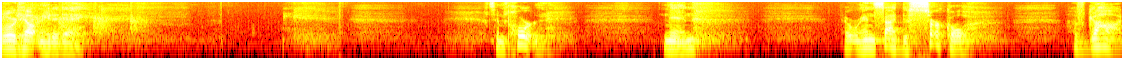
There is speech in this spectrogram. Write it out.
Lord, help me today. It's important, men, that we're inside the circle of God.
